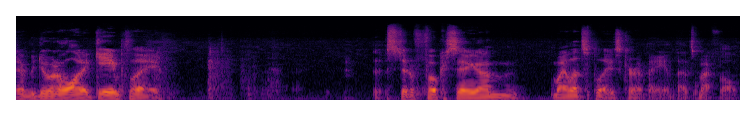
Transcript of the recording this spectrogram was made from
I've been doing a lot of gameplay instead of focusing on my Let's Plays currently, and that's my fault.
